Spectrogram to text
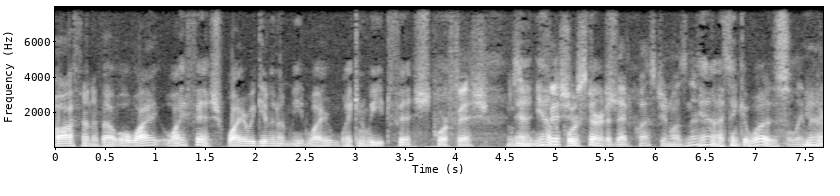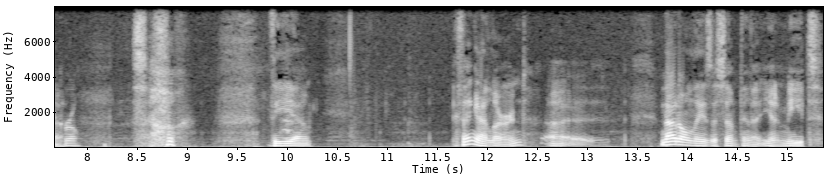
often about, well, why why fish? Why are we giving up meat? Why why can we eat fish? Poor fish. And, yeah, the fish poor who started fish. that question, wasn't it? Yeah, I think it was. Filet yeah. mackerel. So the uh, thing I learned, uh, not only is this something that you know meat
